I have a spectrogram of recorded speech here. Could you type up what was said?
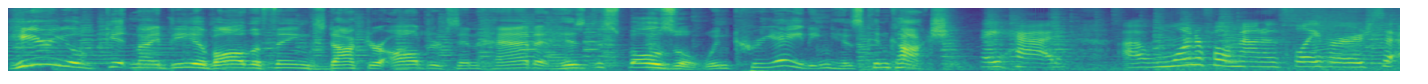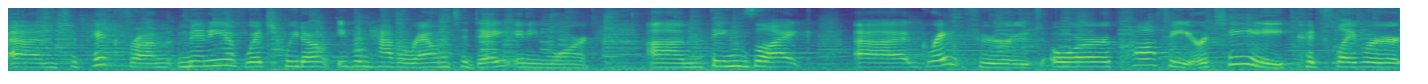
Here you'll get an idea of all the things Dr. Alderton had at his disposal when creating his concoction. They had a wonderful amount of flavors um, to pick from, many of which we don't even have around today anymore. Um, things like uh, grapefruit or coffee or tea could flavor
